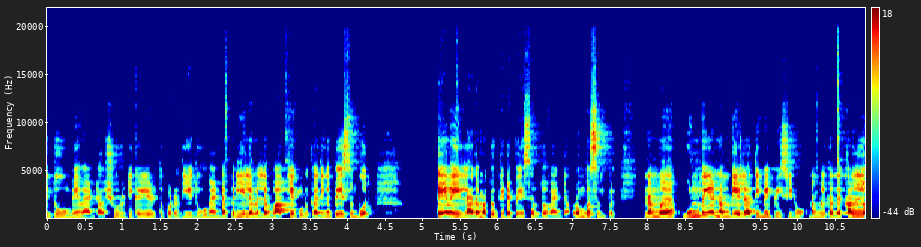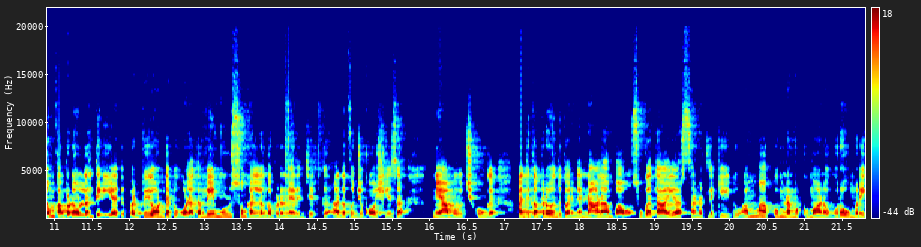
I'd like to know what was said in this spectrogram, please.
எதுவுமே வேண்டாம். ஷூரிட்டி கையெழுத்து போடுறது எதுவும் வேண்டாம். பெரிய லெவல்ல வாக்கே கொடுக்காதீங்க. பேசும்போது தேவையில்லாத மத்தவங்க கிட்ட பேசுறதோ வேண்டாம். ரொம்ப சிம்பிள் நம்ம உண்மையா நம்பி எல்லாத்தையுமே பேசிடுவோம். நம்மளுக்கு அந்த கல்லும் கபடம் எல்லாம் தெரியாது. பட் பியாண்ட் தட் உலகமே முழுசும் கல்லும் கபடம் நிறைஞ்சிருக்கு. அதை கொஞ்சம் காஷியஸா ஞாபகம் வச்சுக்கோங்க. அதுக்கப்புறம் வந்து பாருங்க நாலாம் பாவம் சுக தாயார் ஸ்தானத்துல கேது அம்மாக்கும் நமக்குமான உறவு முறை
